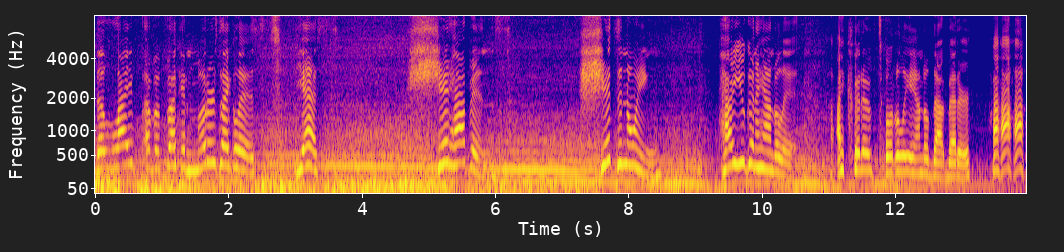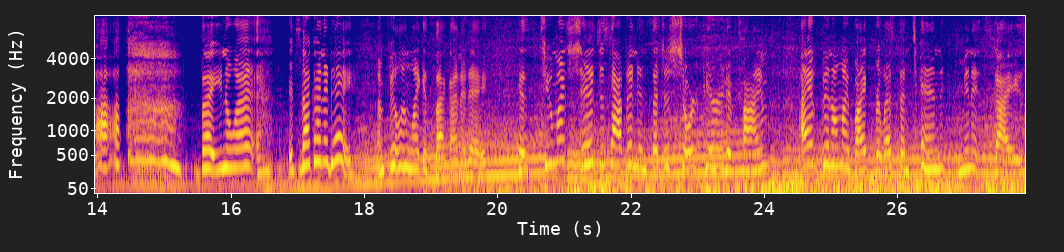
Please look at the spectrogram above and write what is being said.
The life of a fucking motorcyclist. Yes shit happens. Shit's annoying. How are you gonna handle it? I could have totally handled that better. but you know what? It's that kind of day. I'm feeling like it's that kind of day. Because too much shit just happened in such a short period of time. I have been on my bike for less than 10 minutes, guys.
